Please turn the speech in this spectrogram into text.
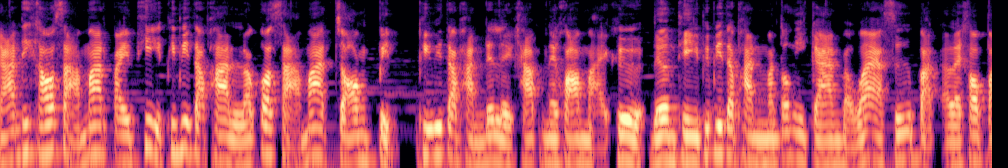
การที่เขาสามารถไปที่พิพิธภัณฑ์ แล้วก็สามารถจองปิดพิพิธภัณฑ์ได้เลยครับในความหมายคือเดิมทีพิพิธภัณฑ์มันต้องมีการแบบว่าซื้อบัตรอะไรเข้าไป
